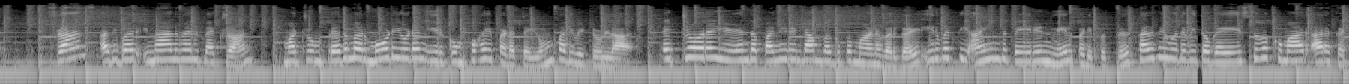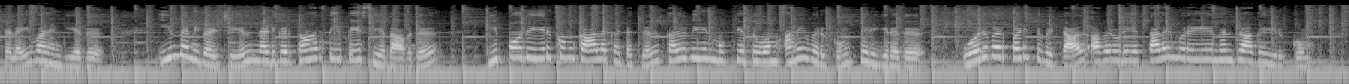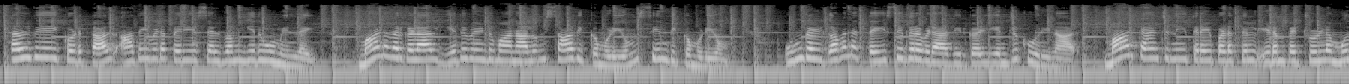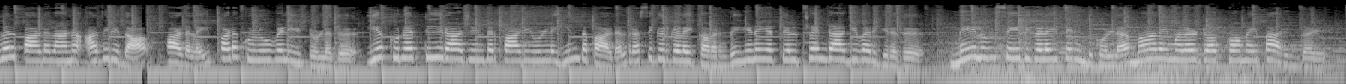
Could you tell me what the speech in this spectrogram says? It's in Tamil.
பிரான்ஸ் அதிபர் இமானுவேல் மெக்ரான் மற்றும் பிரதமர் மோடியுடன் இருக்கும் புகைப்படத்தையும் பதிவிட்டுள்ளார். பெற்றோரை இழந்த பன்னிரெண்டாம் வகுப்பு மாணவர்கள் இருபத்தி ஐந்து பேரின் மேல் படிப்புக்கு கல்வி உதவித்தொகையை சிவகுமார் அறக்கட்டளை வழங்கியது. இந்த நிகழ்ச்சியில் நடிகர் கார்த்தி பேசியதாவது இப்போது இருக்கும் காலகட்டத்தில் கல்வியின் முக்கியத்துவம் அனைவருக்கும் தெரிகிறது. ஒருவர் படித்துவிட்டால் அவருடைய தலைமுறையே நன்றாக இருக்கும். கல்வியை கொடுத்தால் அதைவிட பெரிய செல்வம் எதுவும் இல்லை மாணவர்களால் எது வேண்டுமானாலும் சாதிக்க முடியும் சிந்திக்க முடியும். உங்கள் கவனத்தை சிதறவிடாதீர்கள் என்று கூறினார். மார்க் ஆண்டனி திரைப்படத்தில் இடம்பெற்றுள்ள முதல் பாடலான அதிரிதா பாடலை படக்குழு வெளியிட்டுள்ளது. இயக்குனர் டி. ராஜேந்தர் பாடியுள்ள இந்த பாடல் ரசிகர்களை கவர்ந்து இணையத்தில் ட்ரெண்ட் ஆகி வருகிறது. மேலும் செய்திகளை தெரிந்து கொள்ள மாலைமலர் டாட் காமை பாருங்கள்.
